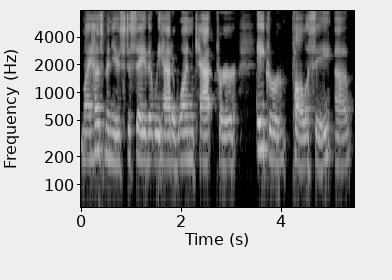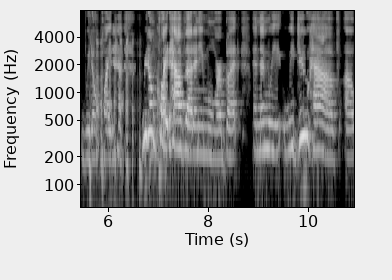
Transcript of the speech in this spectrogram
my husband used to say that we had a one cat per acre policy uh, we don't quite have we don't quite have that anymore but and then we we do have uh,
